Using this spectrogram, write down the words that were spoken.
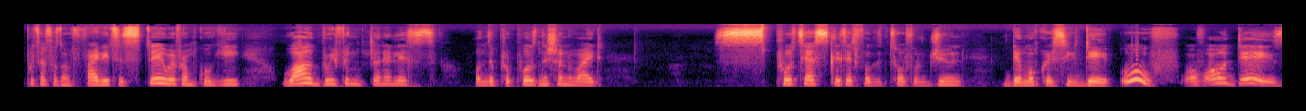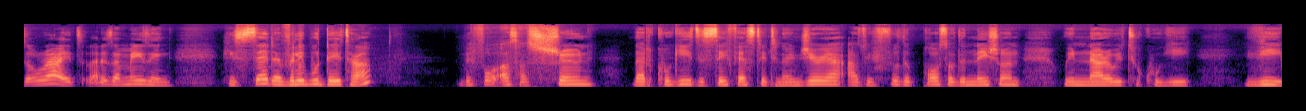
protesters on Friday to stay away from Kogi while briefing journalists on the proposed nationwide protest slated for the 12th of June, Democracy Day. Oof, of all days. All right, that is amazing. He said available data before us has shown that Kogi is the safest state in Nigeria. As we feel the pulse of the nation, we narrow it to Kogi. The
